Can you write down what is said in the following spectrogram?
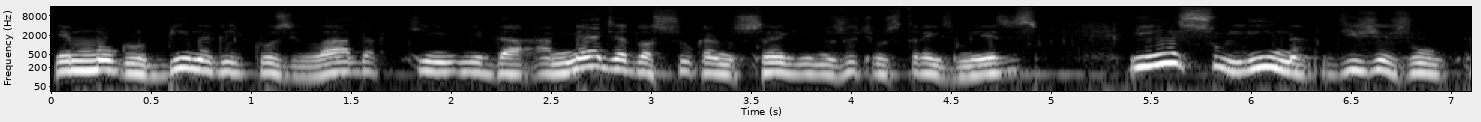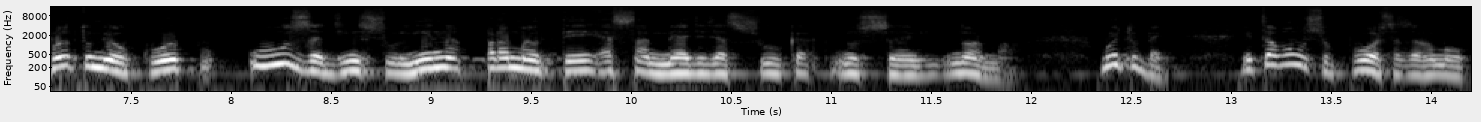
hemoglobina glicosilada, que me dá a média do açúcar no sangue nos últimos três meses, e insulina de jejum, quanto o meu corpo usa de insulina para manter essa média de açúcar no sangue normal. Muito bem. Então vamos supor, César Romão,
